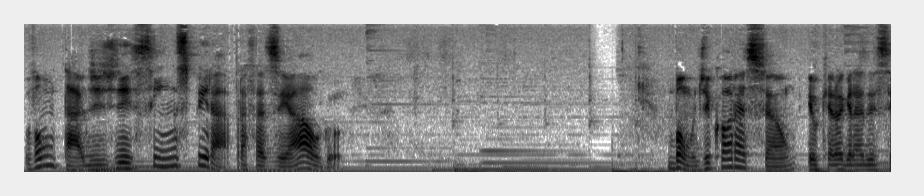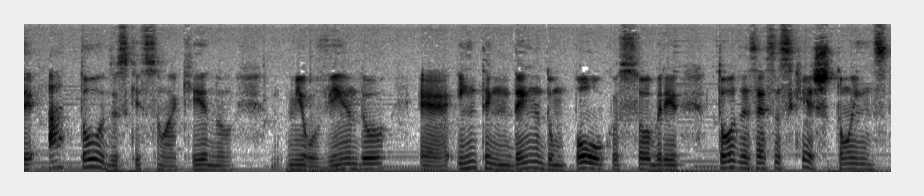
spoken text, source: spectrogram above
vontade de se inspirar para fazer algo? Bom, de coração, eu quero agradecer a todos que estão aqui no, me ouvindo, é, entendendo um pouco sobre todas essas questões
